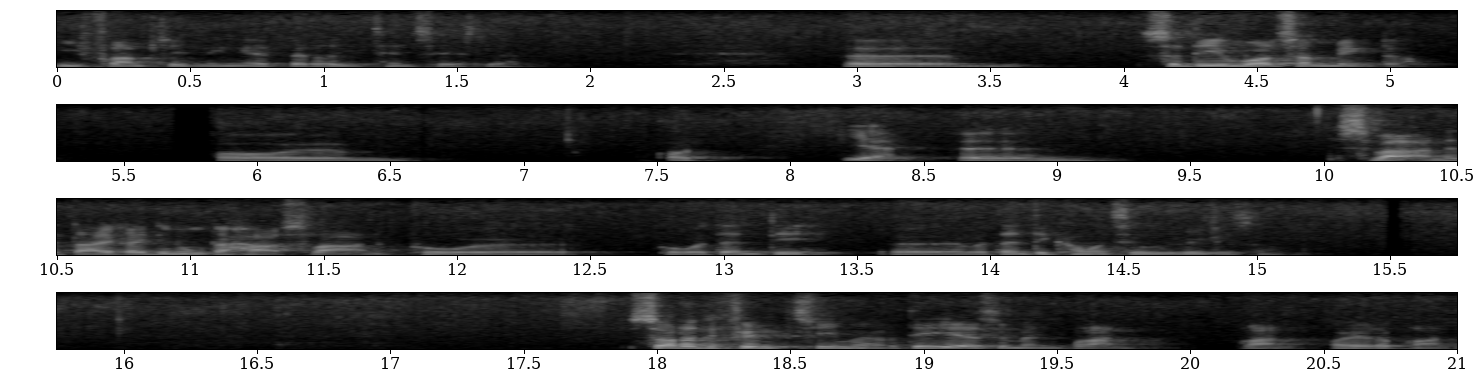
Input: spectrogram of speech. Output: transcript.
i fremstillingen af et batteri til en Tesla. Øh, så det er voldsomme mængder. Og, øh, og ja, øh, svarene, der er ikke rigtig nogen, der har svarene på, øh, på hvordan, det, øh, hvordan det kommer til at udvikle sig. Så er der det femte tema, og det er simpelthen brand, brand og er der brand.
